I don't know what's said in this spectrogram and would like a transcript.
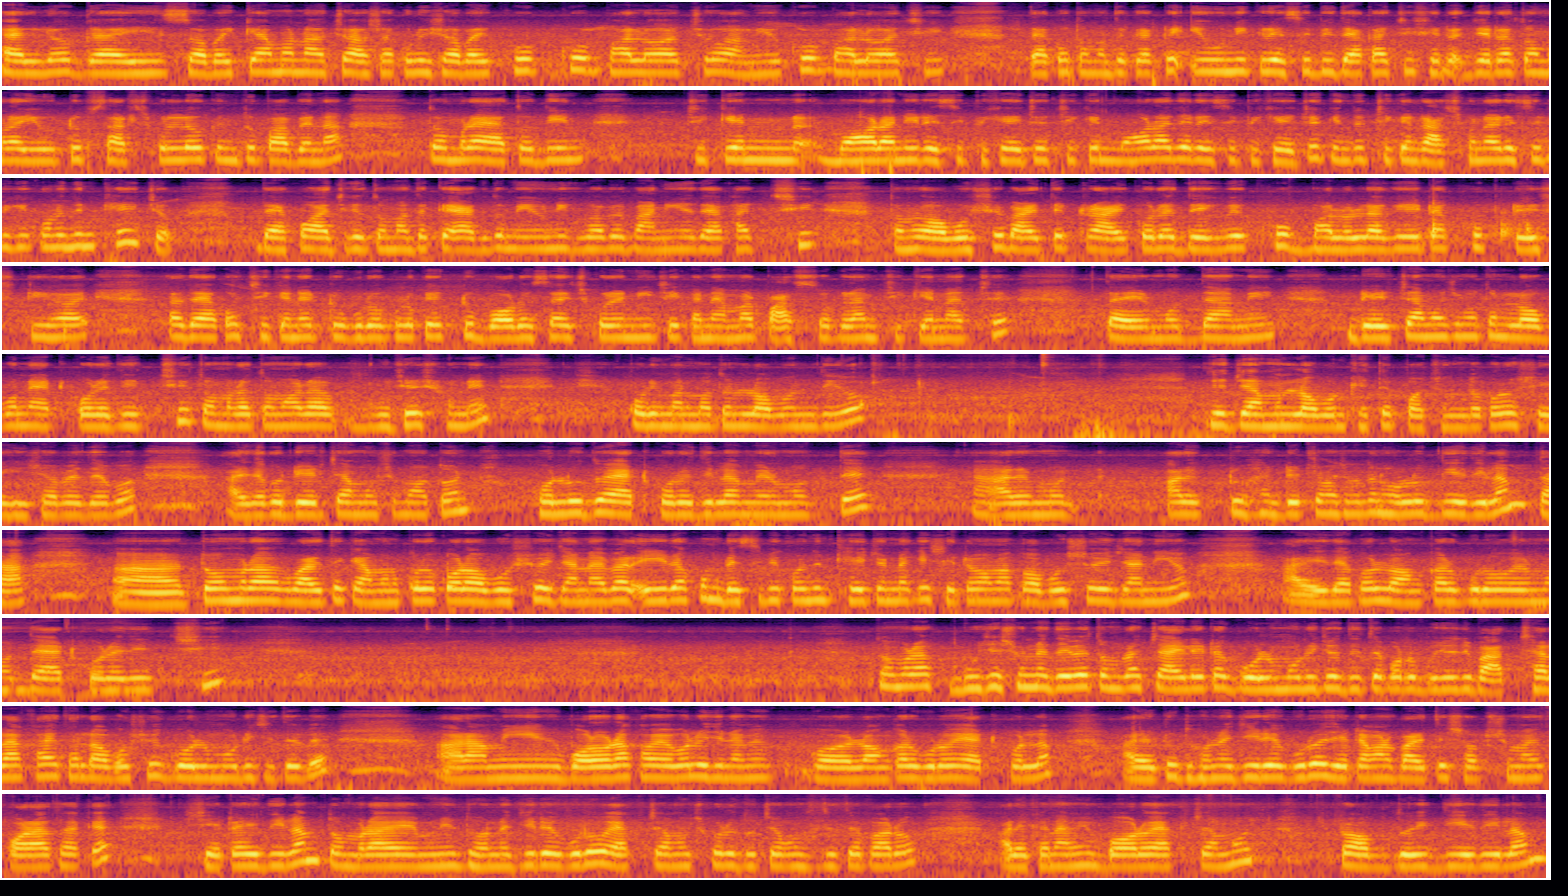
Hello guys সবাই কেমন আছো? আশা করি সবাই খুব খুব ভালো আছো, আমিও খুব ভালো আছি। দেখো, তোমাদেরকে একটা ইউনিক রেসিপি দেখাচ্ছি, সেটা, যেটা তোমরা ইউটিউব সার্চ করলেও কিন্তু পাবে না। তোমরা এতদিন চিকেন মহারানি রেসিপি খেয়েছো, চিকেন মহারাজা রেসিপি খেয়েছো, কিন্তু চিকেন রাজকোনা রেসিপি কি কোনো দিন খেয়েছো? দেখো, আজকে তোমাদেরকে একদম ইউনিকভাবে বানিয়ে দেখাচ্ছি। তোমরা অবশ্যই বাড়িতে ট্রাই করে দেখবে, খুব ভালো লাগে, এটা খুব টেস্টি হয়। তা দেখো, চিকেনের টুকরোগুলোকে একটু বড় সাইজ করে নিয়েছি, এখানে আমার পাঁচশো গ্রাম চিকেন আছে। তা এর মধ্যে আমি দেড় চামচ মতন লবণ অ্যাড করে দিচ্ছি। তোমরা তোমরা বুঝে শুনে পরিমাণ মতন লবণ দিও। যে যেমন লবণ খেতে পছন্দ করো, সেই হিসাবে দেবো। আর দেখো দেড় চামচ মতন হলুদও অ্যাড করে দিলাম এর মধ্যে। আর এর মধ্যে আর একটু হ্যাঁ দেড় চামচ মতন হলুদ দিয়ে দিলাম। তা তোমরা বাড়িতে কেমন করে করো অবশ্যই জানাবে। আর এইরকম রেসিপি কোনোদিন খেয়েছো নাকি সেটাও আমাকে অবশ্যই জানিও। আর এই দেখো লঙ্কার গুঁড়ো এর মধ্যে অ্যাড করে দিচ্ছি। তোমরা বুঝে শুনে দেবে, তোমরা চাইলে এটা গোলমরিচও দিতে পারো। যদি বাচ্চারা খায়, তাহলে অবশ্যই গোলমরিচ দেবে। আর আমি বড়রা খাবে বলে, ওই জন্য আমি লঙ্কার গুঁড়োই অ্যাড করলাম। আর একটু ধনে জিরে গুঁড়ো, যেটা আমার বাড়িতে সবসময় করা থাকে, সেটাই দিলাম। তোমরা এমনি ধনে জিরে গুঁড়ো এক চামচ করে দু চামচ দিতে পারো। আর এখানে আমি বড় এক চামচ টক দই দিয়ে দিলাম।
